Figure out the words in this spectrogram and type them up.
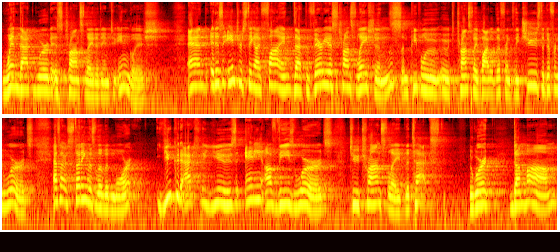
when that word is translated into English. And it is interesting, I find, that the various translations and people who, who translate Bible differently choose the different words. As I was studying this a little bit more, you could actually use any of these words to translate the text. The word damam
